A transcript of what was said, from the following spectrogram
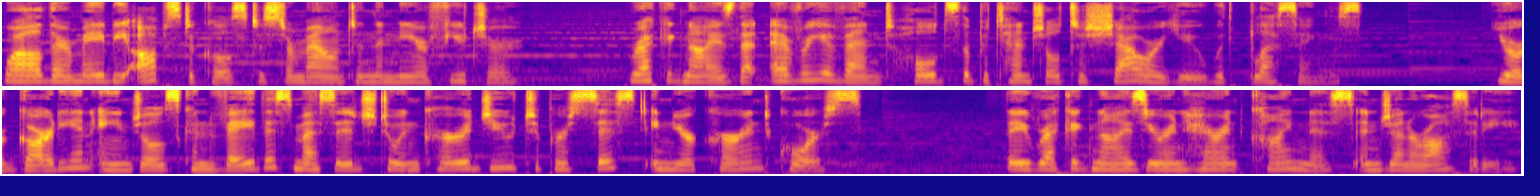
While there may be obstacles to surmount in the near future, recognize that every event holds the potential to shower you with blessings. Your guardian angels convey this message to encourage you to persist in your current course. They recognize your inherent kindness and generosity.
